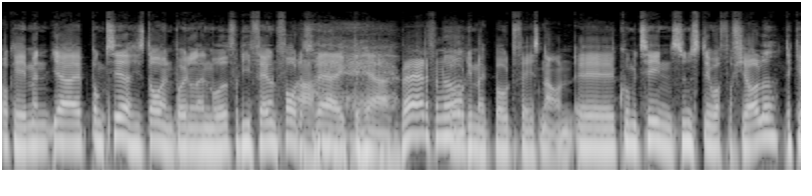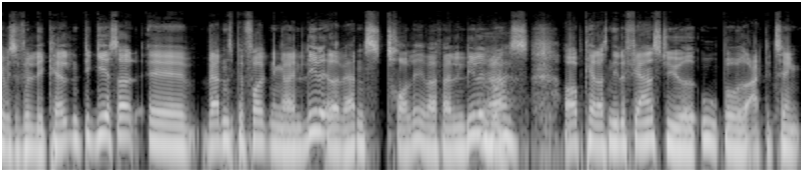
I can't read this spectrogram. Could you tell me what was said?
okay, men jeg punkterer historien på en eller anden måde, fordi færgen får desværre ikke det her Hvad er det for noget? Bodie McBoatface-navn. Øh, komiteen synes, det var for fjollet. Det kan vi selvfølgelig ikke kalde den. De giver så øh, verdens befolkninger en lille, eller verdens trolde i hvert fald, en lille Ja. luns, og opkalder sådan en lille fjernstyret ubåd-agtig ting.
